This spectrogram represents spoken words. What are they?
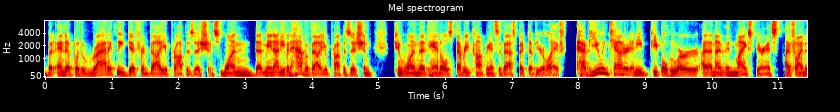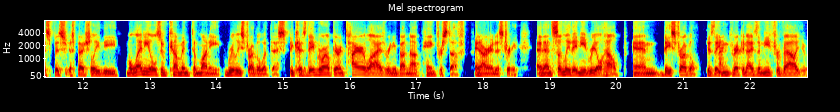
But end up with radically different value propositions. One that may not even have a value proposition to one that handles every comprehensive aspect of your life. Have you encountered any people who are, and in my experience, I find especially the millennials who've come into money really struggle with this because they've grown up their entire lives reading about not paying for stuff in our industry. And then suddenly they need real help and they struggle because they right. recognize the need for value.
